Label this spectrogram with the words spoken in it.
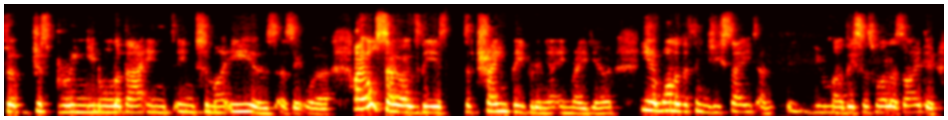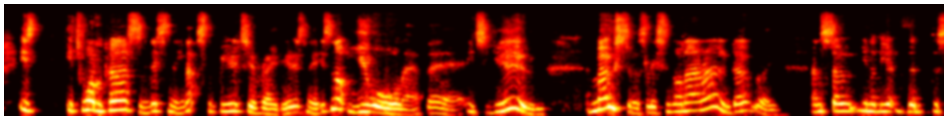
for just bringing all of that in, into my ears, as it were. I also, over the years, have trained people in, in radio. And, you know, one of the things you say, and you know this as well as I do, is it's one person listening. That's the beauty of radio, isn't it? It's not you all out there. It's you. Most of us listen on our own, don't we? And so, you know, the, the, the,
